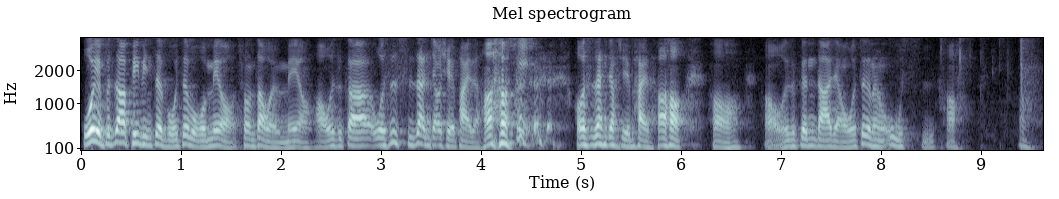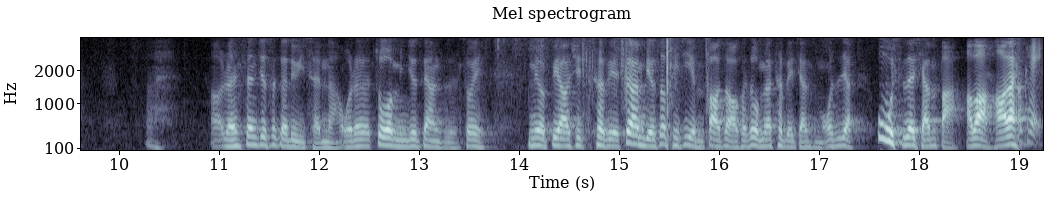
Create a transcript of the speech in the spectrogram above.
我也不是要批评政府，这个我没有从头到尾没有啊，我是刚我是实战教学派的哈，我是实战教学派的，哈 好好，我是跟大家讲，我这个人很务实，哈啊人生就是个旅程呐，我的座右铭就这样子，所以。没有必要去特别，虽然有时候脾气很暴躁，可是我们要特别讲什么？我是讲务实的想法，好不好？好来，OK，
